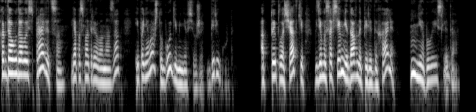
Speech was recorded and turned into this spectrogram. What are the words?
Когда удалось справиться, я посмотрела назад и поняла, что боги меня все же берегут. От той площадки, где мы совсем недавно передыхали, не было и следа.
